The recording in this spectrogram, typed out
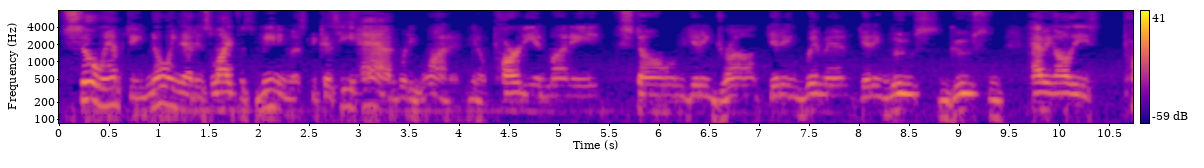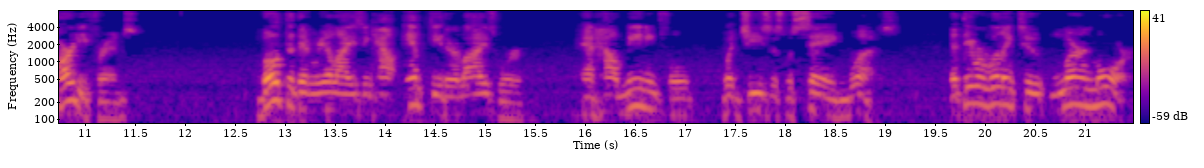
so empty, knowing that his life was meaningless because he had what he wanted, you know, partying money, stone, getting drunk, getting women, getting loose and goose, and having all these party friends. Both of them realizing how empty their lives were and how meaningful what Jesus was saying was. That they were willing to learn more.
